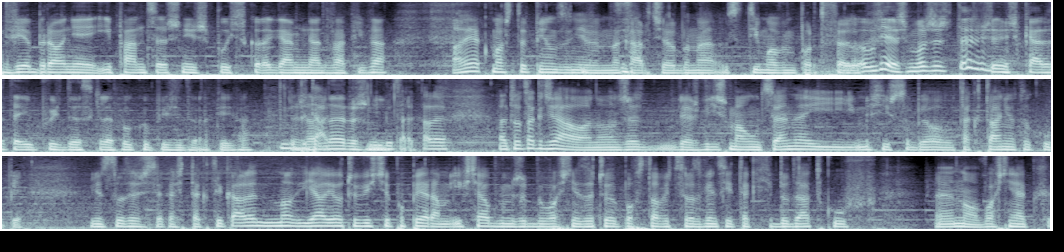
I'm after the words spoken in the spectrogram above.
dwie bronie i pancerz niż pójść z kolegami na dwa piwa? Ale jak masz te pieniądze, nie wiem, na karcie albo na Steamowym portfelu, No, wiesz, możesz też wziąć kartę i pójść do sklepu kupić dwa piwa. Niby Żadna tak, różnica. tak, ale, ale to tak działa, no, że wiesz, widzisz małą cenę i myślisz sobie, o tak tanio to kupię. Więc to też jest jakaś taktyka, ale no, ja je oczywiście popieram i chciałbym, żeby właśnie zaczęły powstawać coraz więcej takich dodatków, no właśnie jak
